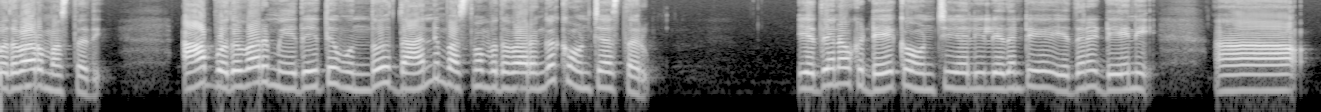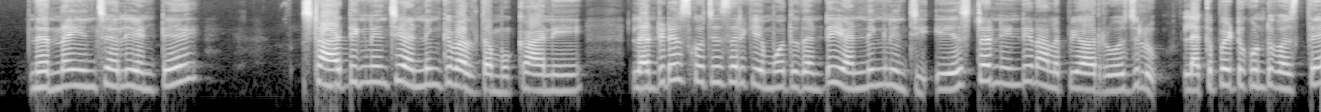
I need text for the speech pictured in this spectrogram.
బుధవారం వస్తుంది. ఆ బుధవారం ఏదైతే ఉందో దాన్ని భస్మ బుధవారంగా కౌంట్ చేస్తారు. ఏదైనా ఒక డే కౌంట్ చేయాలి లేదంటే ఏదైనా డేని నిర్ణయించాలి అంటే స్టార్టింగ్ నుంచి ఎండింగ్కి వెళ్తాము. కానీ లంటి డేస్కి వచ్చేసరికి ఏమవుతుందంటే ఎండింగ్ నుంచి ఏస్టర్ నుండి నలభై ఆరు రోజులు లెక్క పెట్టుకుంటూ వస్తే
